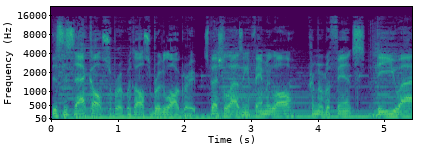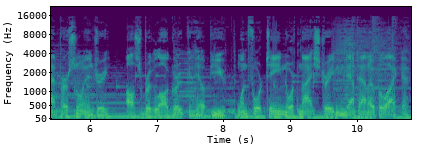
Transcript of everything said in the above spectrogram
This is Zach Alsterbrook with Alsterbrook Law Group, specializing in family law, criminal defense, DUI, and personal injury. Alsterbrook Law Group can help you. 114 North Knight Street in downtown Opelika,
